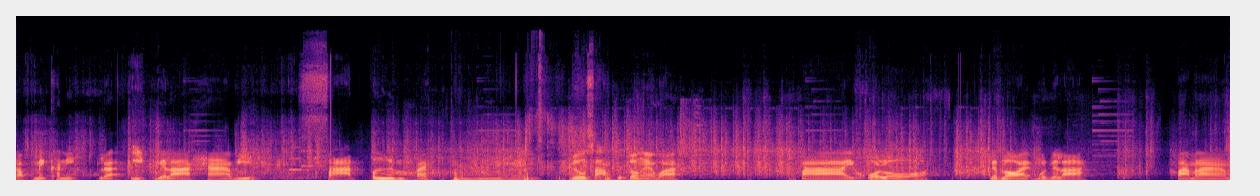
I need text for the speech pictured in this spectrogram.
กับเมคานิก และอีกเวลาห้าวิสาดปืนไปเวลสามหกแล้วไงวะ ตายคอรอ เรียบร้อย หมดเวลา ปามราม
